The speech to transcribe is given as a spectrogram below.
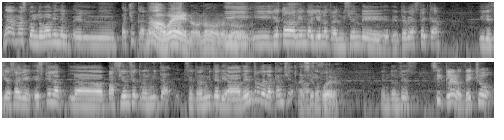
nada más cuando va bien el, el Pachuca, ¿no? No, bueno, no, no, y, no. y yo estaba viendo ayer la transmisión de, de TV Azteca y decía Sage, es que la, la pasión se transmita, se transmite de adentro de la cancha hacia, Hacia afuera. afuera. Entonces, Sí, claro. De hecho,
